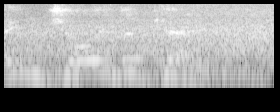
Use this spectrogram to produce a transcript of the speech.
enjoy the game.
